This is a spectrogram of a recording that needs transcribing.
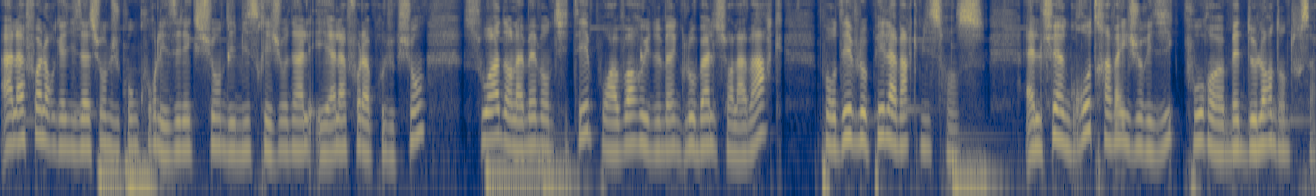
à la fois l'organisation du concours, les élections des Miss régionales et à la fois la production soient dans la même entité pour avoir une main globale sur la marque, pour développer la marque Miss France. Elle fait un gros travail juridique pour euh, mettre de l'ordre dans tout ça.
